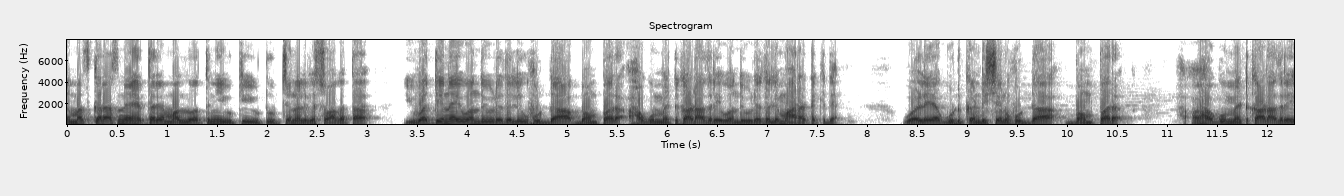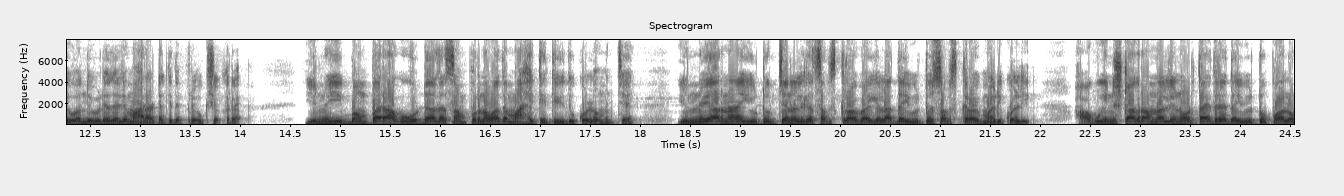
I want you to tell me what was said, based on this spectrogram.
ನಮಸ್ಕಾರ ಸ್ನೇಹಿತರೆ, Mallu Athni U K YouTube ಚಾನಲ್ಗೆ ಸ್ವಾಗತ. ಇವತ್ತಿನ ಈ ಒಂದು ವಿಡಿಯೋದಲ್ಲಿ ಹುಡ್ಡ, ಬಂಪರ್ ಹಾಗೂ ಮೆಟ್ಕಾಡ್ ಆದರೆ ಈ ಒಂದು ವಿಡಿಯೋದಲ್ಲಿ ಮಾರಾಟಕ್ಕಿದೆ. ಒಳ್ಳೆಯ ಗುಡ್ ಕಂಡೀಷನ್ ಹುಡ್ಡ, ಬಂಪರ್ ಹಾಗೂ ಮೆಟ್ಕಾಡ್ ಆದರೆ ಈ ಒಂದು ವಿಡಿಯೋದಲ್ಲಿ ಮಾರಾಟಕ್ಕಿದೆ ಪ್ರೇಕ್ಷಕರೇ. ಇನ್ನು ಈ ಬಂಪರ್ ಹಾಗೂ ಹುಡ್ಡಾದ ಸಂಪೂರ್ಣವಾದ ಮಾಹಿತಿ ತಿಳಿದುಕೊಳ್ಳೋ ಮುಂಚೆ, ಇನ್ನೂ ಯಾರನ್ನ ಯೂಟ್ಯೂಬ್ ಚಾನಲ್ಗೆ ಸಬ್ಸ್ಕ್ರೈಬ್ ಆಗಿಲ್ಲ, ದಯವಿಟ್ಟು ಸಬ್ಸ್ಕ್ರೈಬ್ ಮಾಡಿಕೊಳ್ಳಿ. ಹಾಗೂ ಇನ್ಸ್ಟಾಗ್ರಾಮ್ನಲ್ಲಿ ನೋಡ್ತಾ ಇದ್ದರೆ ದಯವಿಟ್ಟು ಫಾಲೋ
